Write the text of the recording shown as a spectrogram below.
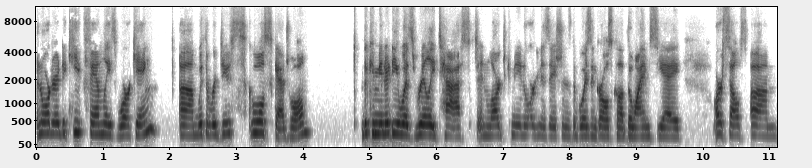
In order to keep families working um, with a reduced school schedule, the community was really tasked in large community organizations, the Boys and Girls Club, the YMCA, ourselves, um,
